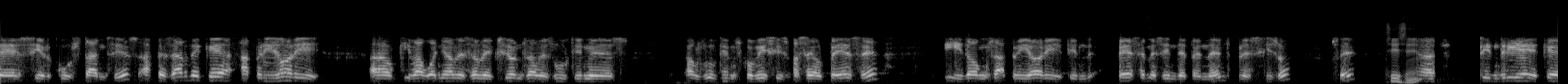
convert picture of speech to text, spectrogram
de circumstàncies, a pesar de que a priori el qui va guanyar les eleccions a les últimes els últims comicis va ser el PS, i doncs a priori tind... PS més independents, preciso, sí? Sí, sí. Eh, tindria que,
